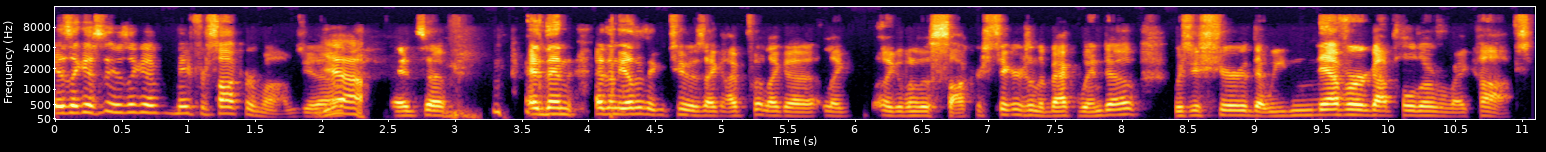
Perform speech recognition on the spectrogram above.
it was like a, it was like a made for soccer moms you know Yeah. and so and then and then the other thing too is like i put like a like like one of those soccer stickers on the back window which assured that we never got pulled over by cops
